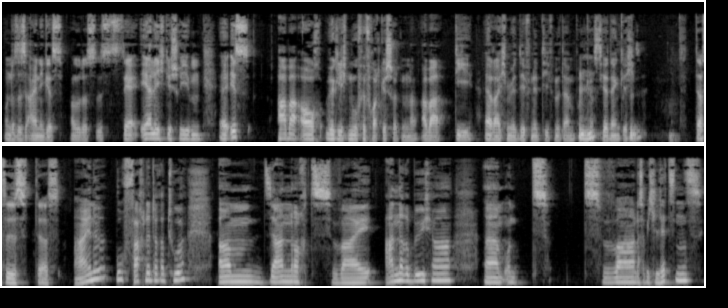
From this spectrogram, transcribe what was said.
Und das ist einiges. Also das ist sehr ehrlich geschrieben, äh, ist aber auch wirklich nur für Fortgeschrittene. Aber die erreichen wir definitiv mit einem Podcast mhm. hier, denke ich. Das ist das eine Buch, Fachliteratur. Ähm, dann noch zwei andere Bücher. Ähm, und zwar, das habe ich letztens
